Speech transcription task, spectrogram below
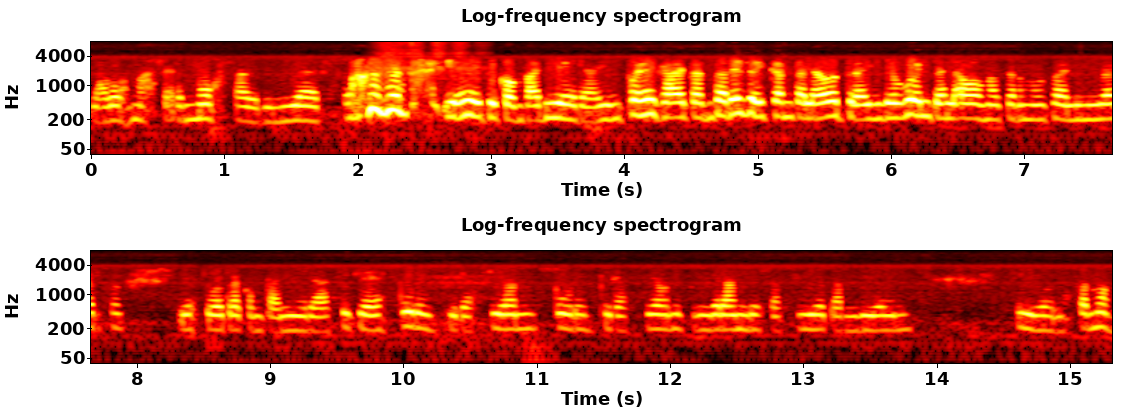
la voz más hermosa del universo y es de tu compañera y después deja de cantar ella y canta la otra y de vuelta es la voz más hermosa del universo y es tu otra compañera. Así que es pura inspiración pura inspiración es un gran desafío también. Y bueno estamos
